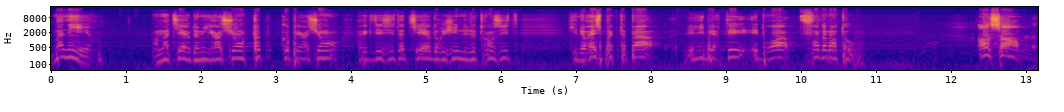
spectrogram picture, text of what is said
bannir en matière de migration toute coopération avec des États tiers d'origine et de transit qui ne respectent pas les libertés et droits fondamentaux. Ensemble,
